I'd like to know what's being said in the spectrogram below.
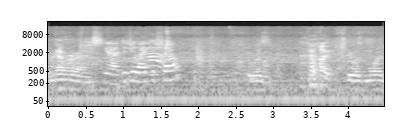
It never ends. Yeah. Did you like the show? It was. it was more.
